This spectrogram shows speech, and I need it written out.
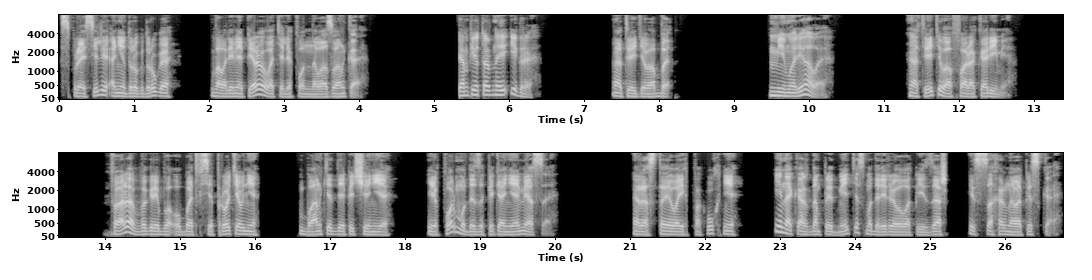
Спросили они друг друга во время первого телефонного звонка. «Компьютерные игры», — ответила Бет. «Мемориалы», — ответила Фара Кариме. Фара выгребла у Бет все противни, банки для печенья и форму для запекания мяса. Расставила их по кухне и на каждом предмете смоделировала пейзаж из сахарного песка.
